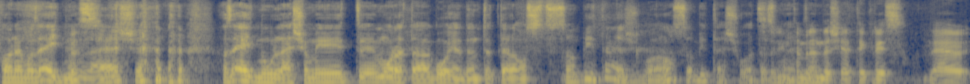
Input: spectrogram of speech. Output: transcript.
hanem az 1 0 az 1 0 amit Morata gólya döntött el a hosszabbításban. Hosszabbítás volt az. Szerintem rendes játékrész. De...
